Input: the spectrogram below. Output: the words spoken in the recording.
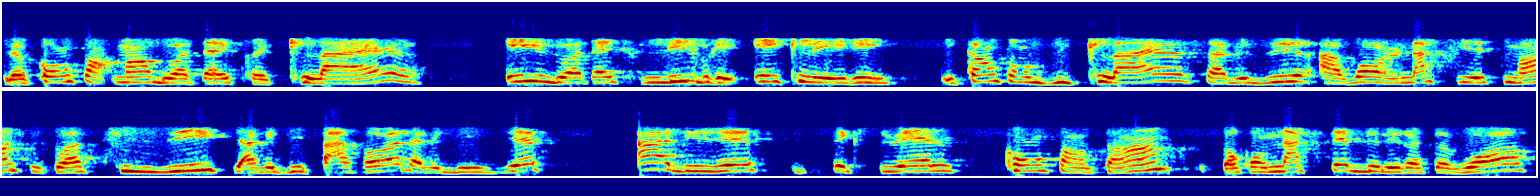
le consentement doit être clair et il doit être libre et éclairé. Et quand on dit clair, ça veut dire avoir un acquiescement, que ce soit physique, avec des paroles, avec des gestes, à des gestes sexuels consentants. Donc, on accepte de les recevoir.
